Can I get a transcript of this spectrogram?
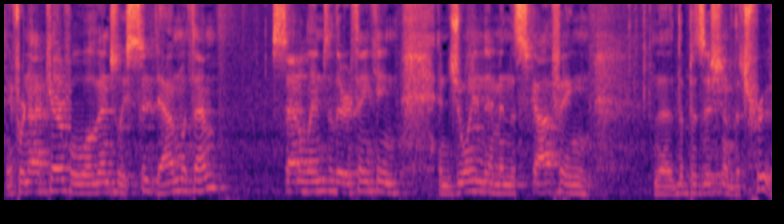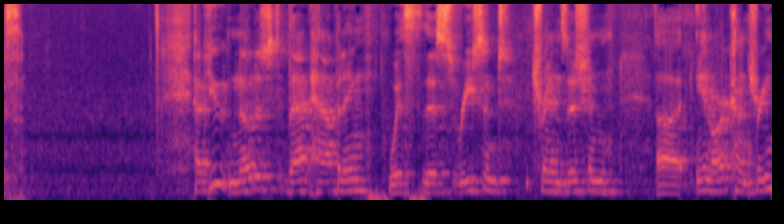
If we're not careful, we'll eventually sit down with them, settle into their thinking, and join them in the scoffing the, the position of the truth. Have you noticed that happening with this recent transition uh, in our country?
